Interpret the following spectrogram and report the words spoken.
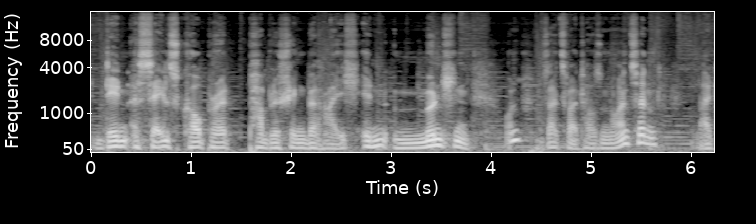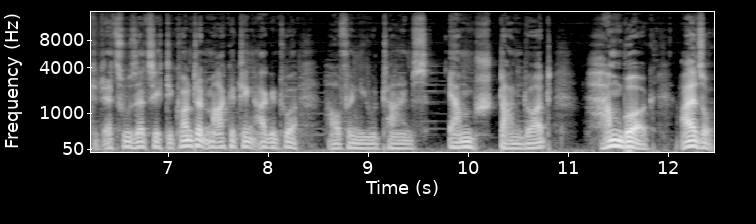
den Sales Corporate Publishing Bereich in München. Und seit 2019 leitet er zusätzlich die Content Marketing Agentur Haufe New Times am Standort Hamburg. Also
